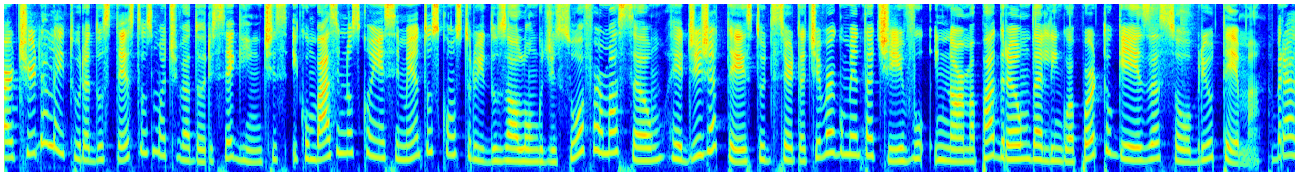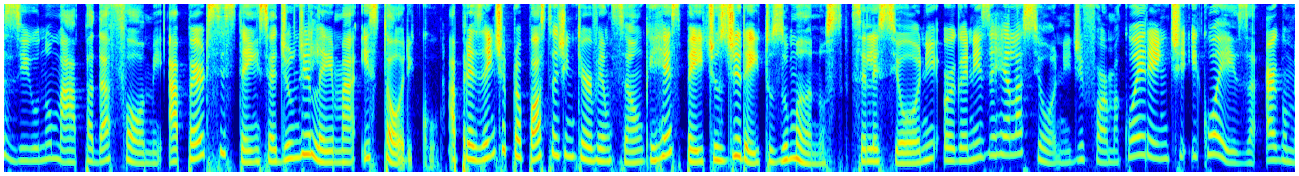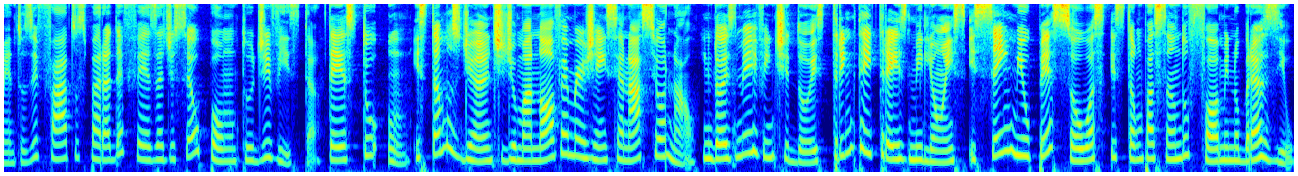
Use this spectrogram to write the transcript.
Partir da leitura dos textos motivadores seguintes e com base nos conhecimentos construídos ao longo de sua formação, redija texto dissertativo argumentativo em norma padrão da língua portuguesa sobre o tema. Brasil no mapa da fome, a persistência de um dilema histórico. Apresente proposta de intervenção que respeite os direitos humanos. Selecione, organize e relacione de forma coerente e coesa argumentos e fatos para a defesa de seu ponto de vista. Texto 1. Estamos diante de uma nova emergência nacional. Em 2022, 33 milhões e 100 mil pessoas estão passando fome no Brasil.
